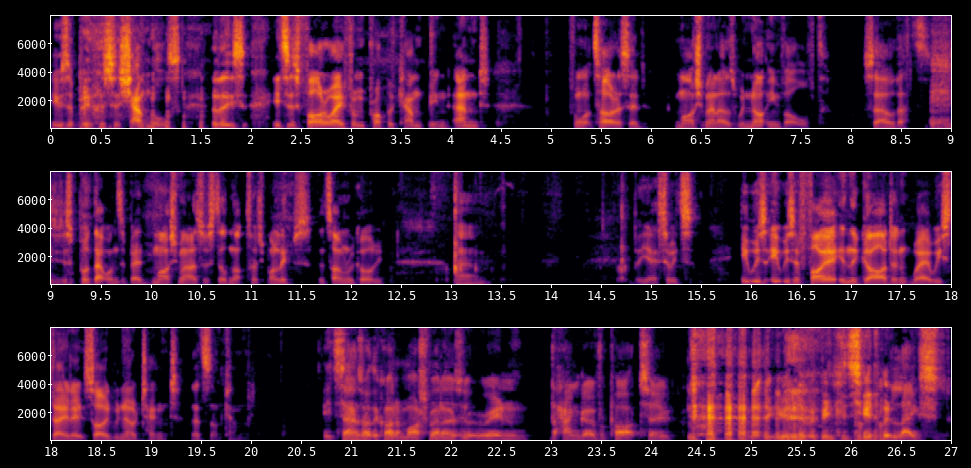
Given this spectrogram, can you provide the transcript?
it was a bit it was a shambles. But this, it's as far away from proper camping, and from what Tara said, marshmallows were not involved. So that's you just put that one to bed. Marshmallows have still not touched my lips at the time of recording. Um, but yeah, so it's it was it was a fire in the garden where we stayed outside with no tent. That's not camping. It sounds like the kind of marshmallows that were in The Hangover Part Two that, you, that have been considered laced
